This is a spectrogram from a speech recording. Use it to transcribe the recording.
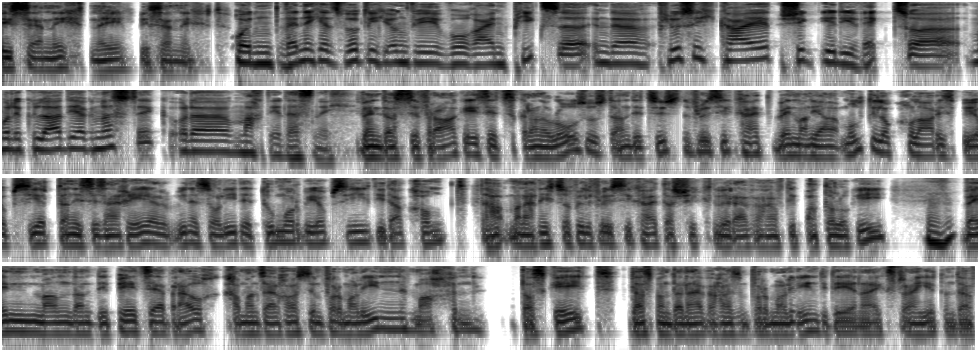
Bisher nicht, nee, bisher nicht. Und wenn ich jetzt wirklich irgendwie wo rein piekse in der Flüssigkeit, schickt ihr die weg zur Molekulardiagnostik oder macht ihr das nicht? Wenn das die Frage ist, jetzt Granulosus, dann die Zystenflüssigkeit, wenn man ja multilokularis biopsiert, dann ist es eigentlich eher wie eine solide Tumorbiopsie, die da kommt. Da hat man eigentlich nicht so viel Flüssigkeit, das schicken wir einfach auf die Pathologie. Mhm. Wenn man dann die PCR braucht, kann man es auch aus dem Formalin machen das geht, dass man dann einfach aus dem Formalin die DNA extrahiert und auf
